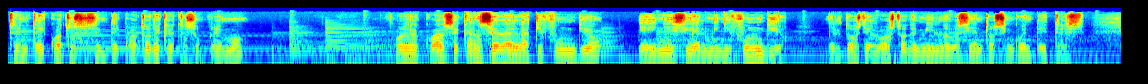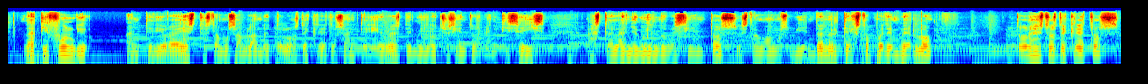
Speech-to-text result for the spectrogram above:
3464, decreto supremo, por el cual se cancela el latifundio e inicia el minifundio el 2 de agosto de 1953. Latifundio anterior a esto, estamos hablando de todos los decretos anteriores, de 1826 hasta el año 1900, estamos viendo en el texto, pueden verlo. Todos estos decretos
